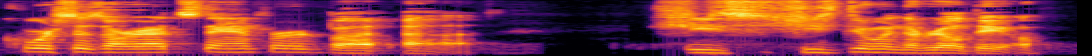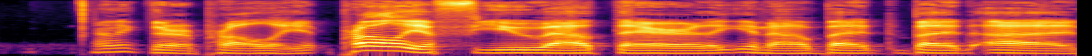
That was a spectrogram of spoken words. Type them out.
courses are at Stanford, but, uh, she's, she's doing the real deal. I think there are probably probably a few out there, you know, but but uh,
